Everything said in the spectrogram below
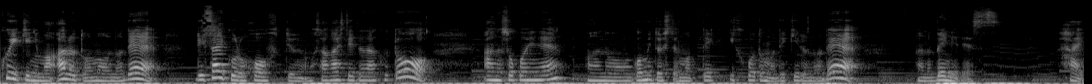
区域にもあると思うのでリサイクル豊富っていうのを探していただくとあのそこにねあのゴミとして持っていくこともできるのであの便利です。はい。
